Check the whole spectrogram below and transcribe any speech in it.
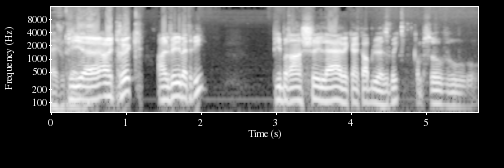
ajoute Puis euh, un truc, enlevez les batteries, puis branchez-la avec un câble USB. Comme ça, vous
